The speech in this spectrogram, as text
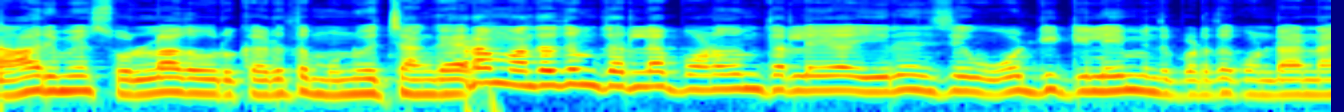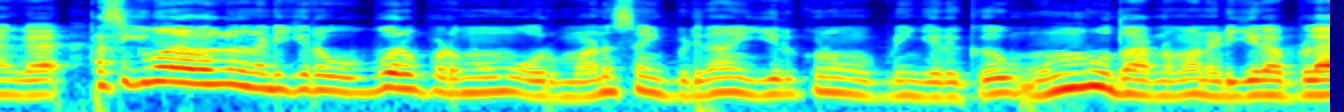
யாருமே சொல்லாத ஒரு கருத்தை முன் வச்சாங்க. படம் வந்ததும் தெரியல போனதும் தெரியலையா இருந்துச்சு. ஓடிடிலையும் இந்த படத்தை கொண்டாடினாங்க. சசிகுமார் அவர்கள் நடிக்கிற ஒவ்வொரு படமும் ஒரு மனுஷன் இப்படிதான் இருக்கணும் அப்படிங்கிறதுக்கு முன் உதாரணமா நடிக்கிறாப்ல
